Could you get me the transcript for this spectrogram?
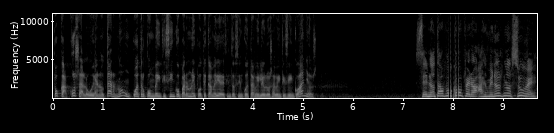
poca cosa lo voy a notar, ¿no? Un 4,25 para una hipoteca media de 150.000 euros a 25 años. Se nota poco, pero al menos no sube.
